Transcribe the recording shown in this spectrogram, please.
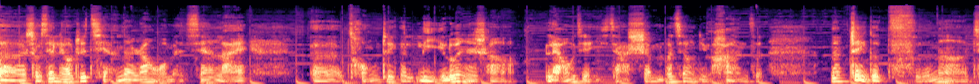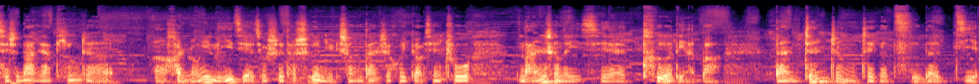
呃，首先聊之前呢，让我们先来，呃，从这个理论上了解一下什么叫女汉子。那这个词呢，其实大家听着呃，很容易理解，就是她是个女生，但是会表现出男生的一些特点吧。但真正这个词的解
